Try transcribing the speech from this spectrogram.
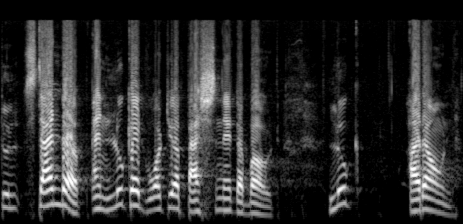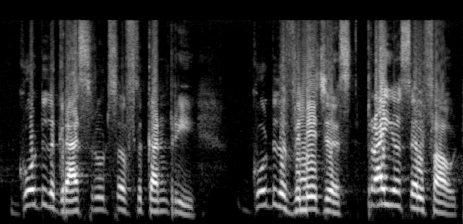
to, stand up and look at what you are passionate about. Look around, go to the grassroots of the country, go to the villages, try yourself out.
